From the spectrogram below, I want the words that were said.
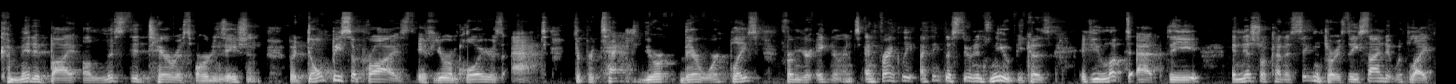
committed by a listed terrorist organization. But don't be surprised if your employers act to protect your their workplace from your ignorance. And frankly, I think the students knew because if you looked at the initial kind of signatories, they signed it with like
